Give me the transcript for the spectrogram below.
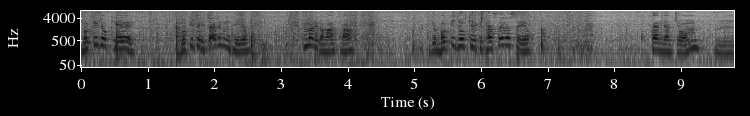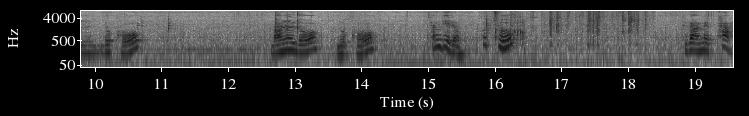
먹기 좋게 먹기 좋게 자르면 돼요. 한 마리가 많다. 이게 먹기 좋게 이렇게 다 썰었어요. 국간장 좀 음, 넣고 마늘도 넣고 참기름 후추 그 다음에 파.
